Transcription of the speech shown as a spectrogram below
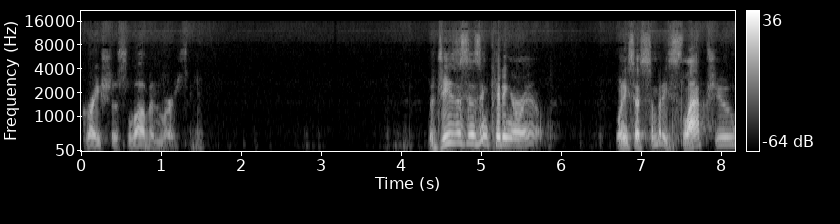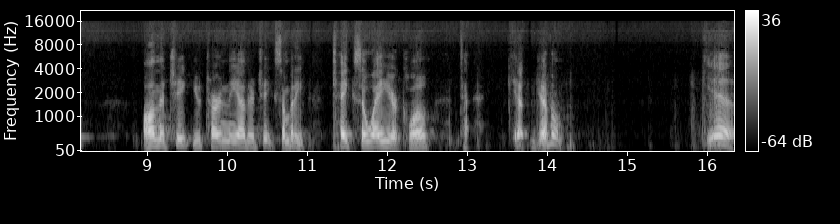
gracious love and mercy. But Jesus isn't kidding around. When he says somebody slaps you on the cheek, you turn the other cheek. Somebody takes away your clothes, give, give them. Give.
